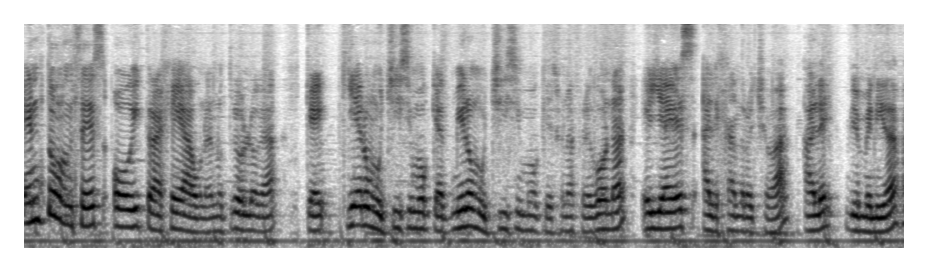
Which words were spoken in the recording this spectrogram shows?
Entonces, hoy traje a una nutrióloga que quiero muchísimo, que admiro muchísimo, que es una fregona. Ella es Alejandra Ochoa. Ale, bienvenida.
